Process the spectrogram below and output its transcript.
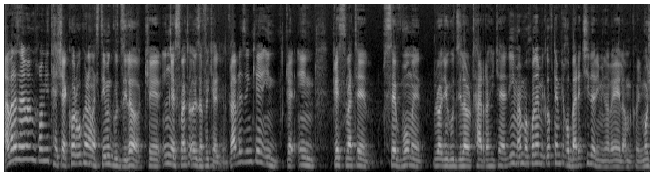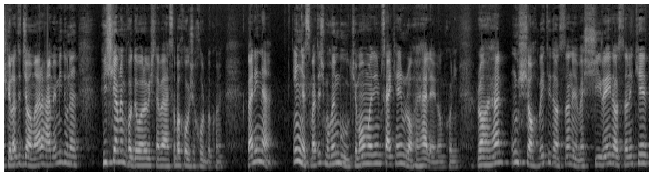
اول از همه من می‌خوام یه تشکر بکنم از تیم گودزیلا که این قسمت رو اضافه کردیم قبل از اینکه این این قسمت سوم رادیو گودزیلا رو طراحی کردیم من با خودم می‌گفتم که خب برای چی داریم اینا رو اعلام می‌کنیم؟ مشکلات جامعه رو همه می‌دونن. هیچ کم نمی‌خواد دوباره به حساب خودش خورد بکنه. ولی نه. این قسمتش مهم بود که ما اومدیم سعی کردیم راه حل اعلام کنیم. راه حل اون شاهبیت داستانه و شیره داستانه که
